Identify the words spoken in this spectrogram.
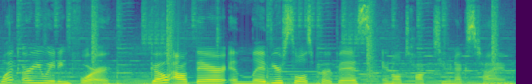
what are you waiting for? Go out there and live your soul's purpose, and I'll talk to you next time.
